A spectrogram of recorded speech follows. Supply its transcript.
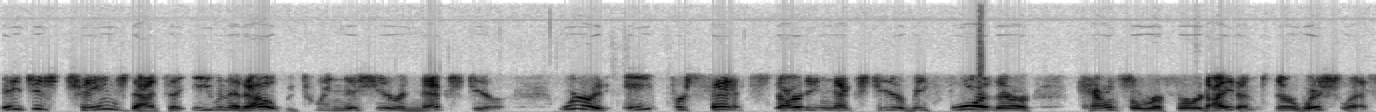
They just changed that to even it out between this year and next year. We're at 8% starting next year before their council referred items, their wish lists.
